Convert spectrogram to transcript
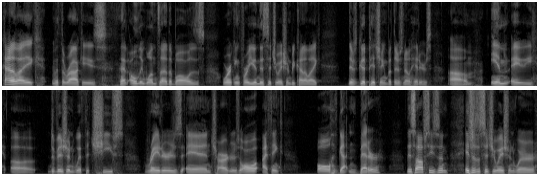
kind of like with the Rockies that only one side of the ball is working for you. In this situation, be kind of like there's good pitching, but there's no hitters. Um, in a uh, division with the Chiefs, Raiders, and Chargers, all I think all have gotten better this offseason. It's just a situation where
